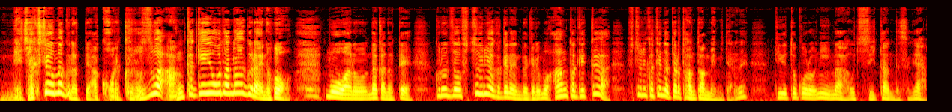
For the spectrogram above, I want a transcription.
めちゃくちゃうまくなって、あ、これ黒酢はあんかけ用だなぐらいの、もうあの、中になって、黒酢は普通にはかけないんだけども、あんかけか、普通にかけるんだったら担々麺みたいなね、っていうところに、まあ、落ち着いたんですが、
